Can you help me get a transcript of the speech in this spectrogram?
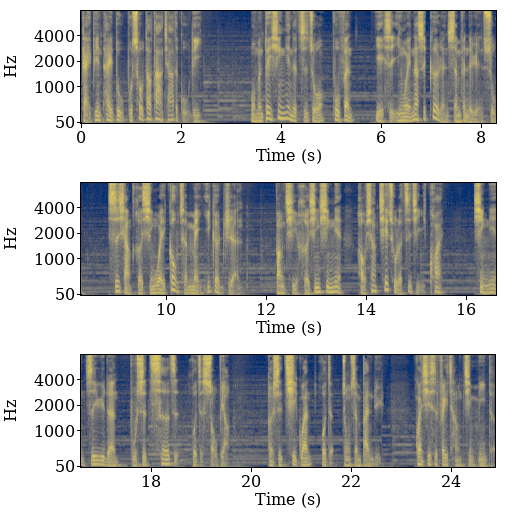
改变态度不受到大家的鼓励。我们对信念的执着部分，也是因为那是个人身份的元素，思想和行为构成每一个人。放弃核心信念，好像切除了自己一块。信念之于人，不是车子或者手表，而是器官或者终身伴侣。关系是非常紧密的。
